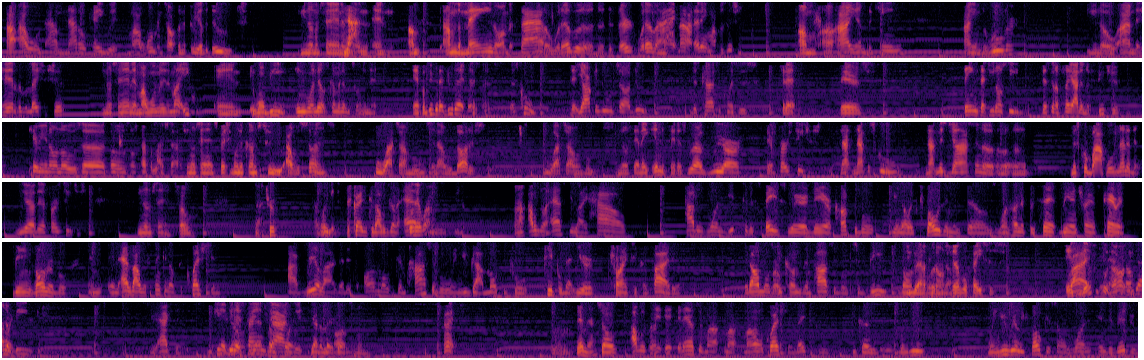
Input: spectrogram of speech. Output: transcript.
I, I will. I'm not okay with my woman talking to three other dudes. You know what I'm saying? And, nah. and, and I'm I'm the main or I'm the side or whatever, the, the dessert, whatever. I ain't, nah, that ain't my position. I'm uh, I am the king. I am the ruler. You know, I am the head of the relationship. You know what I'm saying? And my woman is my equal and it won't be anyone else coming in between that. And for people that do that, that's that's, that's cool. That y'all can do what y'all do. There's consequences to that. There's things that you don't see that's gonna play out in the future, carrying on those uh those those type of lifestyles. You know what I'm saying? Especially when it comes to our sons who watch our moves and our daughters who watch our moves. You know what I'm saying? They imitate us. We are we are their first teachers. Not not the school, not Miss Johnson or, or, or Miss Krabappel, none of them. We are their first teachers. You know what I'm saying? So that's true. I want to get. It's crazy because I was going to ask ahead, you. you know, uh-huh. I was going to ask you like how how does one get to the space where they are comfortable, you know, exposing themselves 100%, being transparent, being vulnerable, and and as I was thinking of the question, I realized that it's almost impossible when you've got multiple people that you're trying to confide in it almost Bro. becomes impossible to be vulnerable. You got to put on enough. several faces. It's right. difficult, dog. You got to be. You acting. You can't you be know, that same guy point, with. You got to let go. Right. Yeah, man. So I was. It, it answered my, my my own question basically because when you when you really focus on one individual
